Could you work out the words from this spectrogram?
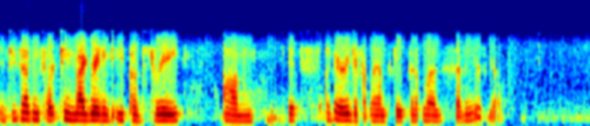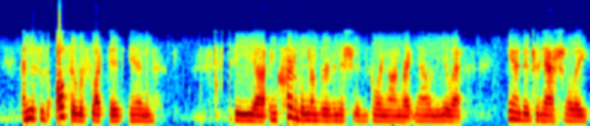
in 2014 migrating to EPUB 3. Um, it's a very different landscape than it was seven years ago. And this is also reflected in the uh, incredible number of initiatives going on right now in the U.S. and internationally.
